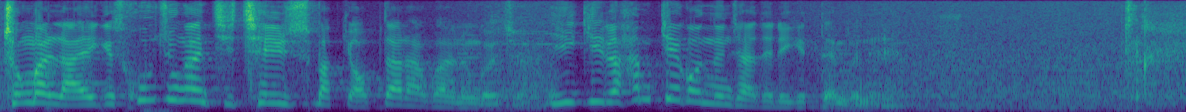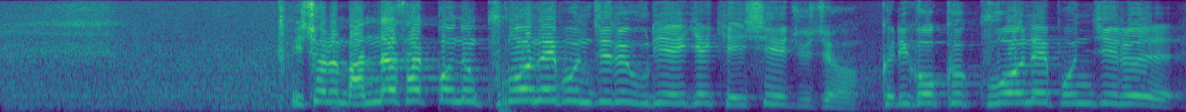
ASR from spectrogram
정말 나에게 소중한 지체일 수밖에 없다라고 하는 거죠. 이 길을 함께 걷는 자들이기 때문에 이처럼 만나 사건은 구원의 본질을 우리에게 계시해 주죠. 그리고 그 구원의 본질을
